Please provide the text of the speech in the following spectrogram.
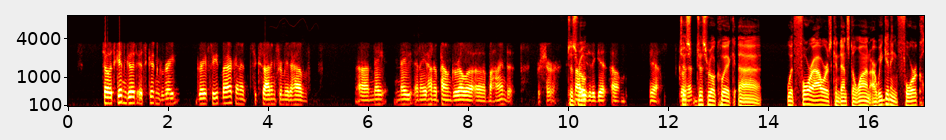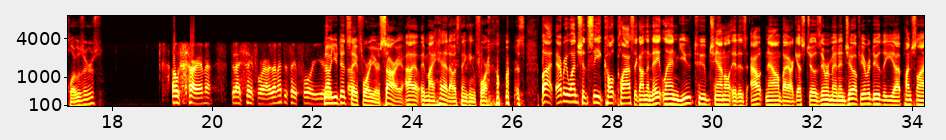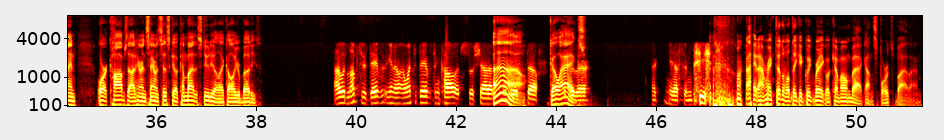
so it's getting good. It's getting great great feedback, and it's exciting for me to have uh, Nate Nate an 800 pound gorilla uh, behind it for sure. Just Not real- easy to get. Um, yeah. Go just ahead. just real quick, uh, with four hours condensed to one, are we getting four closers? Oh, sorry. I meant. Did I say four hours? I meant to say four years. No, you did say Uh, four years. Sorry, I, in my head I was thinking four hours. But everyone should see Cult Classic on the Nateland YouTube channel. It is out now by our guest Joe Zimmerman. And Joe, if you ever do the uh, Punchline or Cobb's out here in San Francisco, come by the studio like all your buddies. I would love to. David, you know, I went to Davidson College, so shout out to Oh, Steph. go Ags. Uh, Yes, indeed. all right, I'm Rick Tittle. We'll take a quick break. We'll come on back on Sports Byline.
